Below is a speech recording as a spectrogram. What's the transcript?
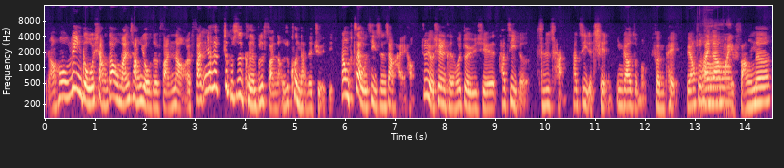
然后另一个我想到蛮常有的烦恼，呃，烦应该说这不是可能不是烦恼，就是困难的决定。然后在我自己身上还好，就是有些人可能会对于一些他自己的资产、他自己的钱应该要怎么分配，比方说他应该要买房呢，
